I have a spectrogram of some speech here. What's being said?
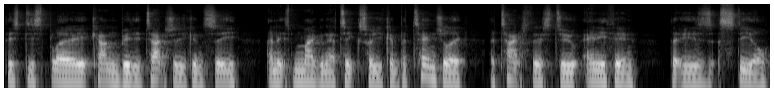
this display can be detached as you can see, and it's magnetic, so you can potentially attach this to anything that is steel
